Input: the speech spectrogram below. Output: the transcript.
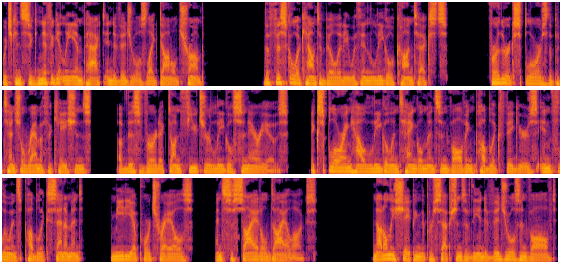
which can significantly impact individuals like Donald Trump. The fiscal accountability within legal contexts further explores the potential ramifications of this verdict on future legal scenarios, exploring how legal entanglements involving public figures influence public sentiment, media portrayals, and societal dialogues, not only shaping the perceptions of the individuals involved,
